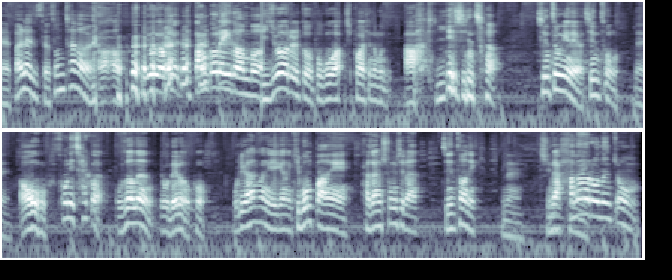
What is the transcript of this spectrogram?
네, 빨리 해주세요. 손 차가워요. 어, 어. 요 옆에 땅거레이도 한번 비주얼을 또 보고 싶어 하시는 분들. 아, 이게 진짜 진퉁이네요. 진퉁. 네, 어우 손이 찰 거야 우선은 이거 내려놓고 우리가 항상 얘기하는 기본빵에 가장 충실한 진터닉 네. 근데 하나로는 좀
